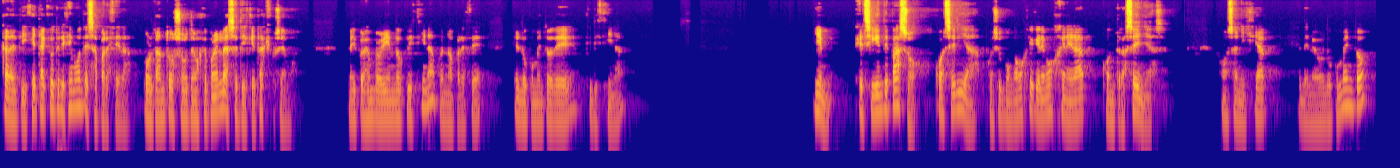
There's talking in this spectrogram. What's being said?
cada etiqueta que utilicemos desaparecerá. Por tanto, solo tenemos que poner las etiquetas que usemos. ¿Veis, por ejemplo, abriendo Cristina? Pues no aparece el documento de Cristina. Bien, el siguiente paso, ¿cuál sería? Pues supongamos que queremos generar contraseñas. Vamos a iniciar de nuevo el documento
